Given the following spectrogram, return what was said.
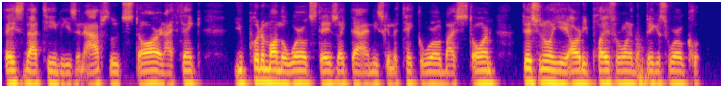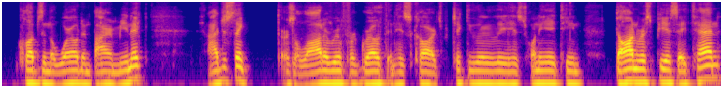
face of that team. He's an absolute star. And I think you put him on the world stage like that, and he's going to take the world by storm. Additionally, he already plays for one of the biggest world cl- clubs in the world in Bayern Munich. I just think there's a lot of room for growth in his cards, particularly his 2018 Donruss PSA 10.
